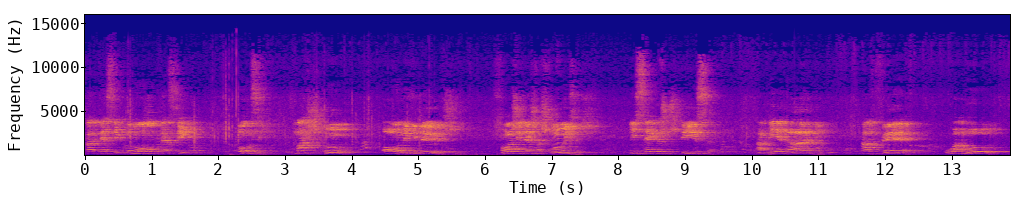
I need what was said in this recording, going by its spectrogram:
ah, versículo, 9, versículo 11: Mas tu, ó homem de Deus, foge destas coisas e segue a justiça, a piedade, a fé, o amor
